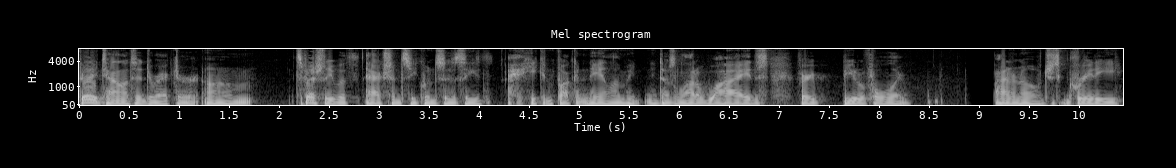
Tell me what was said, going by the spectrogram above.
Very talented director. Um, especially with action sequences, he he can fucking nail them. He, he does a lot of wides, very beautiful, I don't know, just gritty,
